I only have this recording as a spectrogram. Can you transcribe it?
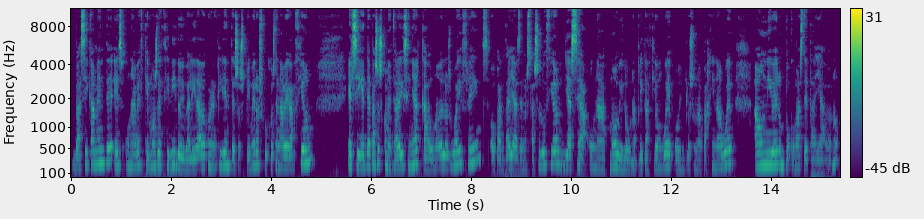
Básicamente es una vez que hemos decidido y validado con el cliente esos primeros flujos de navegación, el siguiente paso es comenzar a diseñar cada uno de los wireframes o pantallas de nuestra solución, ya sea una app móvil o una aplicación web o incluso una página web, a un nivel un poco más detallado. ¿no?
